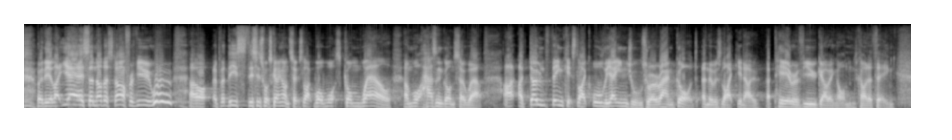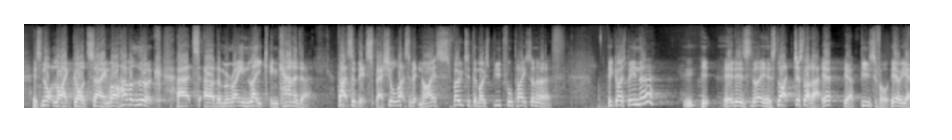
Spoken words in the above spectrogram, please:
whether you're like, yes, another staff review, woo. Oh, but these, this is what's going on. So it's like, well, what's gone well and what hasn't gone so well? I, I don't think it's like all the angels were around God and there was like, you know, a peer review going on kind of thing. It's not like God saying, well, have a look at uh, the Moraine Lake in Canada. That's a bit special. That's a bit nice. Voted the most beautiful place on earth. You guys been there? It is it's like, just like that, yeah? Yeah, beautiful. Here we go.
